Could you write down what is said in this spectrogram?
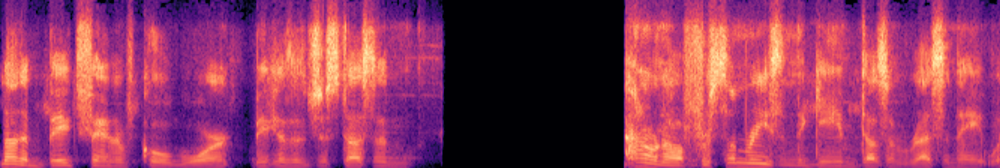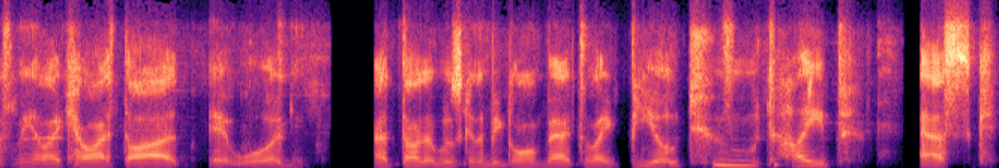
Not a big fan of Cold War because it just doesn't. I don't know. For some reason, the game doesn't resonate with me like how I thought it would. I thought it was going to be going back to like BO2 type esque.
